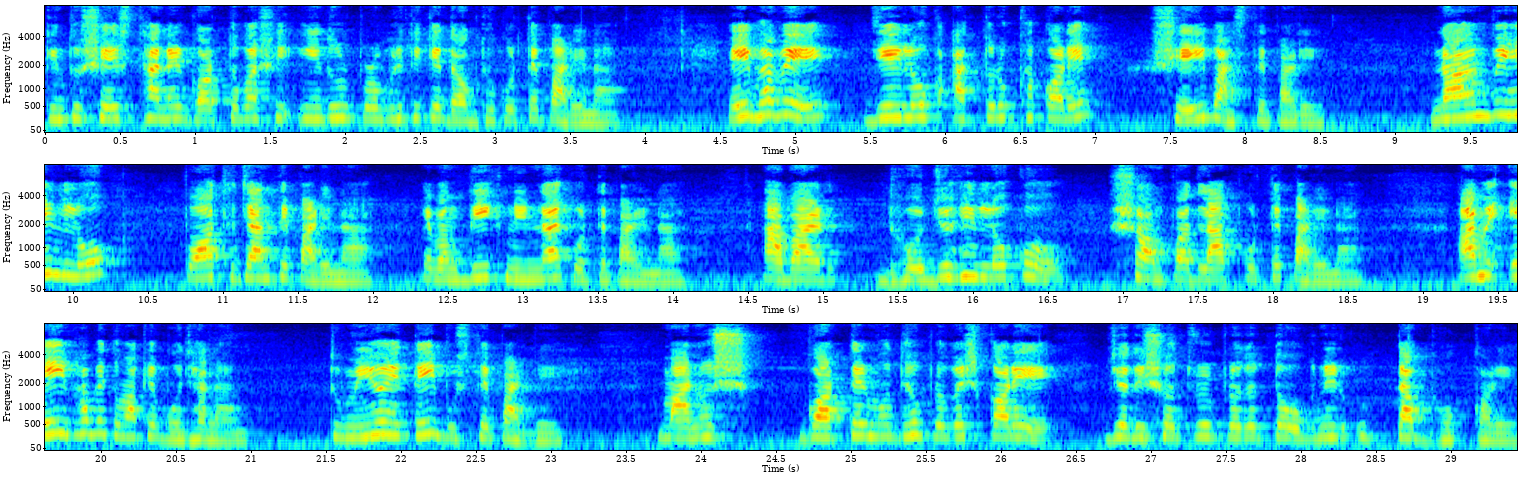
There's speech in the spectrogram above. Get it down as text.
কিন্তু সেই স্থানের গর্তবাসী ইঁদুর প্রভৃতিকে দগ্ধ করতে পারে না। এইভাবে যে লোক আত্মরক্ষা করে, সেই বাঁচতে পারে। নয়নবিহীন লোক পথ জানতে পারে না এবং দিক নির্ণয় করতে পারে না। আবার ধৈর্যহীন লোকও সম্পদ লাভ করতে পারে না। আমি এইভাবে তোমাকে বোঝালাম। তুমিও এতেই বুঝতে পারবে। মানুষ গর্তের মধ্যেও প্রবেশ করে যদি শত্রুর প্রদত্ত অগ্নির উত্তাপ ভোগ করে।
